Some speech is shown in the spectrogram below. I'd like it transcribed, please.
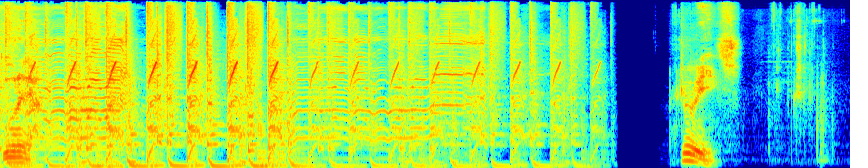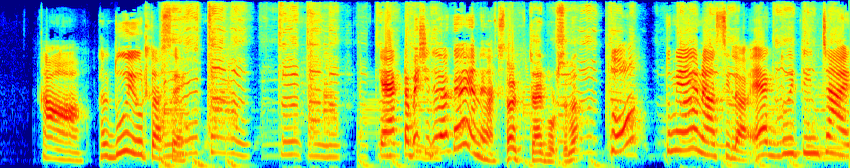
তুই উড়ে যা। তুই? হ্যাঁ খালি দুই উঠতেছে। একটা বেশি দিয়ে এনে আস চাই পড়ছে না? তো তুমি এনে আসছিলা এক দুই তিন চার।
